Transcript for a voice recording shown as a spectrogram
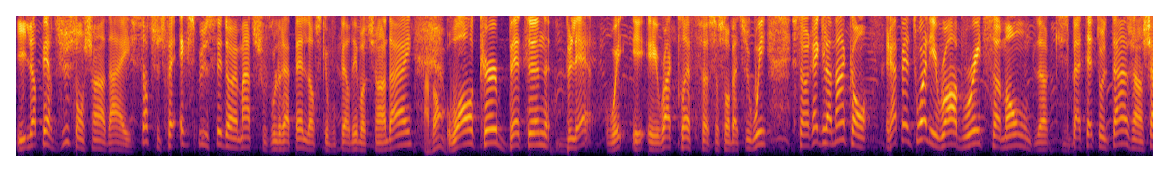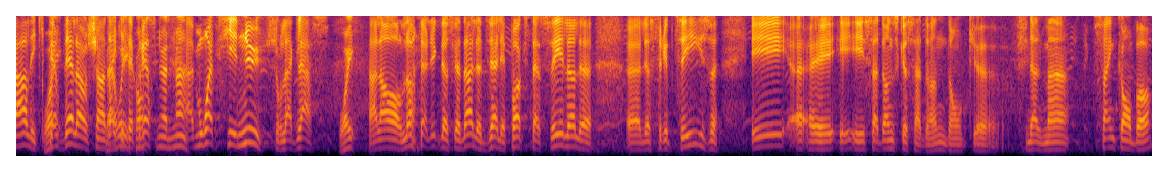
Il a perdu son chandail. Ça, tu te fais expulser d'un match, je vous le rappelle, lorsque vous perdez votre chandail. Walker, Betton, Blais, oui, et, et Ratcliffe se sont battus. Oui, c'est un règlement qu'on... Rappelle-toi les Rob Ray de ce monde, là, qui se battaient tout le temps, Jean-Charles, et qui Oui. perdaient leur chandail, Ben oui, qui étaient presque continuellement. à moitié nus sur la glace. Oui. Alors là, la Ligue nationale a dit à l'époque, c'est assez, là, le, euh, le striptease, et, euh, et, et- ça donne ce que ça donne. Donc, euh, finalement, cinq combats.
